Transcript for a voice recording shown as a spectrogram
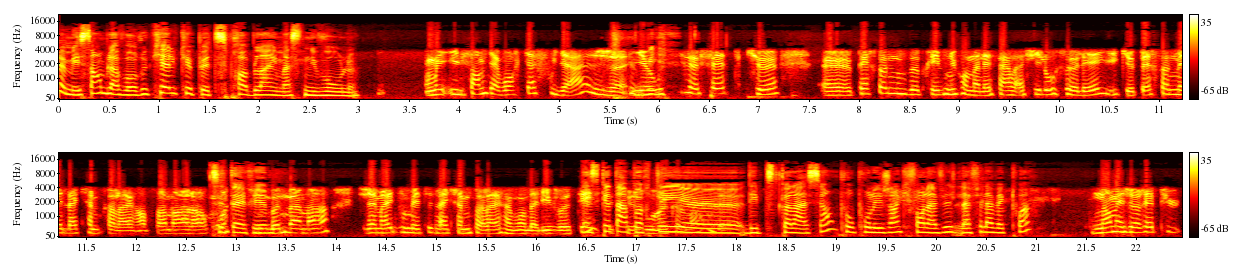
là, mais il semble avoir eu quelques petits problèmes à ce niveau-là. Oui, il semble y avoir cafouillage. Il y a Oui. aussi le fait que euh, personne nous a prévenu qu'on allait faire la file au soleil et que personne met de la crème solaire en ce moment. Alors C'est moi, une bonne maman, j'aimerais que vous mettiez de la crème solaire avant d'aller voter. Est-ce que tu as apporté euh, des petites collations pour, pour les gens qui font la, la file avec toi? Non, mais j'aurais pu.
